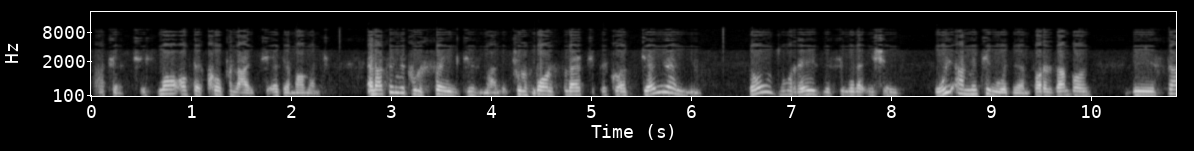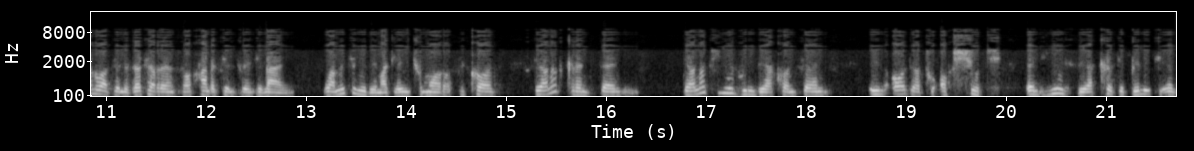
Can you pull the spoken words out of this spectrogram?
started. It's more of a COPE light at the moment. And I think it will fail this month. It will fall flat because genuinely, those who raise the similar issues, we are meeting with them. For example, the Stanwards and the veterans of 129, we are meeting with them again tomorrow because they are not grandstanding. They are not using their concerns in order to offshoot and use their credibility as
